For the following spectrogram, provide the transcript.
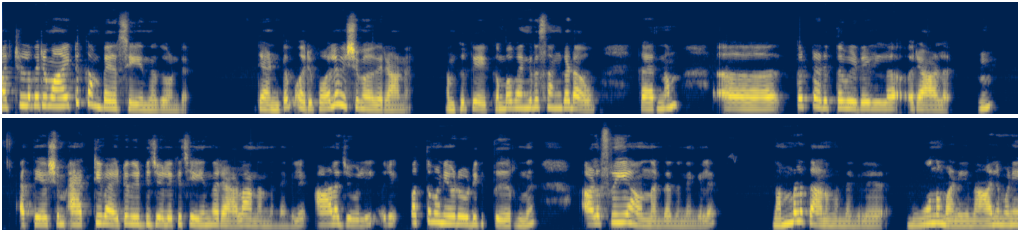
മറ്റുള്ളവരുമായിട്ട് കമ്പയർ ചെയ്യുന്നതുകൊണ്ട്. രണ്ടും ഒരുപോലെ വിഷമകരമാണ് നമുക്ക് കേൾക്കുമ്പോൾ ഭയങ്കര സങ്കടമാവും കാരണം തൊട്ടടുത്ത വീടിലുള്ള ഒരാൾ അത്യാവശ്യം ആക്റ്റീവായിട്ട് വീട്ടു ജോലിയൊക്കെ ചെയ്യുന്ന ഒരാളാണെന്നുണ്ടെങ്കിൽ ആളെ ജോലി ഒരു പത്ത് മണിയോടുകൂടി തീർന്ന് ആൾ ഫ്രീ ആവുന്നുണ്ടെന്നുണ്ടെങ്കിൽ നമ്മൾ കാണുന്നുണ്ടെങ്കിൽ മൂന്ന് മണി നാല് മണി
